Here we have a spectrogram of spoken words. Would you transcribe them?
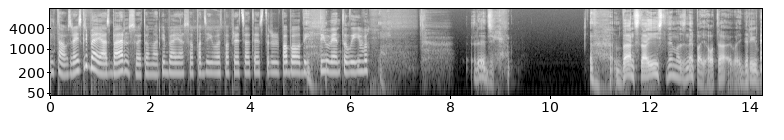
nu, tā uzreiz gribējās bērnus, vai tomēr gribējās vēl padzīvot, papriecāties, tur pabaudīt divu vientulību? Redzi, bērns tā īsti nemaz nepajautāja, vai grib.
